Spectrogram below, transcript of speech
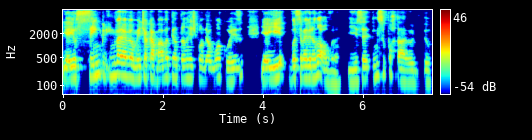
E aí eu sempre, invariavelmente, eu acabava tentando responder alguma coisa, e aí você vai virando alvo, né? E isso é insuportável. Eu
